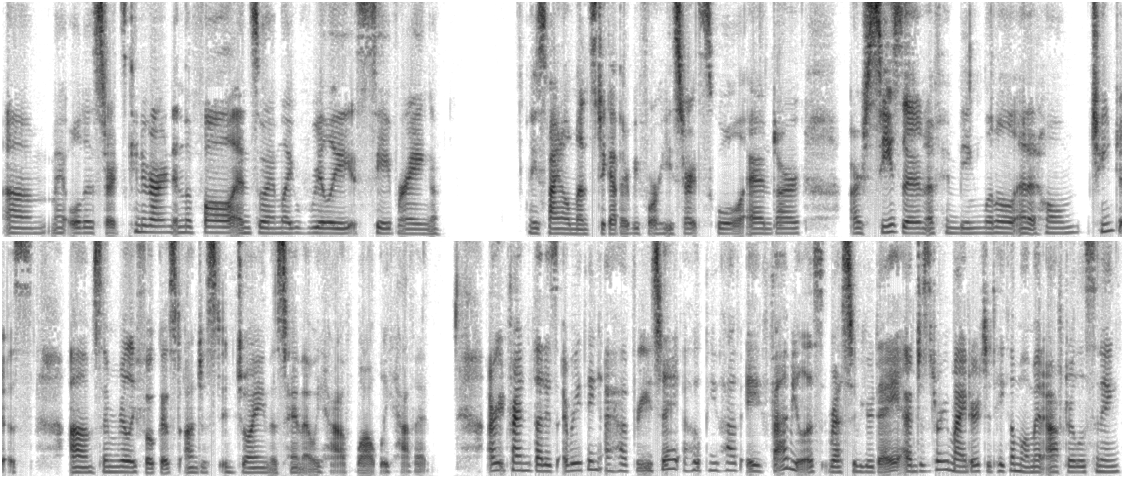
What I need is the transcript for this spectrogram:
Um, my oldest starts kindergarten in the fall, and so I'm like really savoring these final months together before he starts school, and our our season of him being little and at home changes. Um, so I'm really focused on just enjoying this time that we have while we have it. All right, friend, that is everything I have for you today. I hope you have a fabulous rest of your day. And just a reminder to take a moment after listening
